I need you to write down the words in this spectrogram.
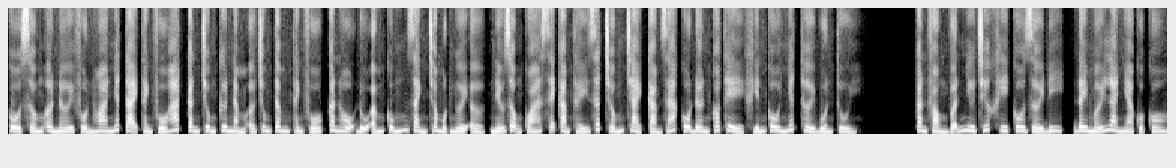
Cô sống ở nơi phồn hoa nhất tại thành phố Hát căn chung cư nằm ở trung tâm thành phố, căn hộ đủ ấm cúng dành cho một người ở, nếu rộng quá sẽ cảm thấy rất trống trải, cảm giác cô đơn có thể khiến cô nhất thời buồn tủi. Căn phòng vẫn như trước khi cô rời đi, đây mới là nhà của cô.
